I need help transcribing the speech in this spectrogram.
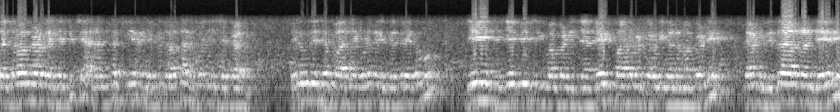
చంద్రబాబు నాయుడు గారు చెప్పించి ఆయన అంతా క్లియర్ చెప్పిన తర్వాత ఆయన ఫోన్ చేసి చెప్పారు. తెలుగుదేశం పార్టీ కూడా దీనికి వ్యతిరేకము. జేఏసీ జేపీసీకి పంపండి. స్టేట్ పార్లమెంట్ కమిటీ కన్నా పంపండి. లేకపోతే విచారణ చేయండి.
